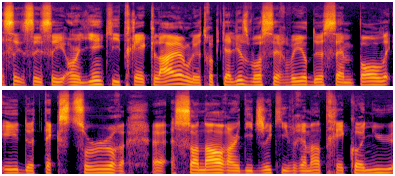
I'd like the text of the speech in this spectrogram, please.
c'est- un lien qui est très clair. Le tropicalisme va servir de sample et de texture euh, sonore à un DJ qui est vraiment très connu,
